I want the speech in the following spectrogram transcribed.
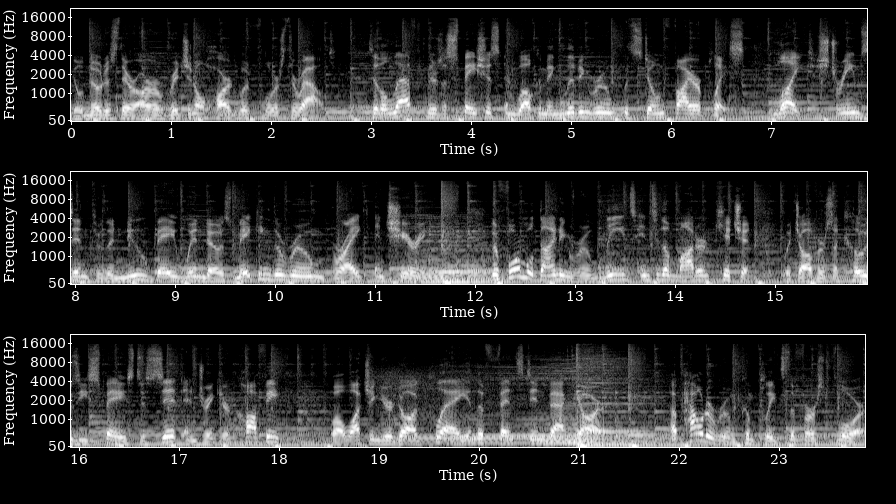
You'll notice there are original hardwood floors throughout. To the left, there's a spacious and welcoming living room with stone fireplace. Light streams in through the new bay windows, making the room bright and cheery. The formal dining room leads into the modern kitchen, which offers a cozy space to sit and drink your coffee while watching your dog play in the fenced-in backyard. A powder room completes the first floor.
